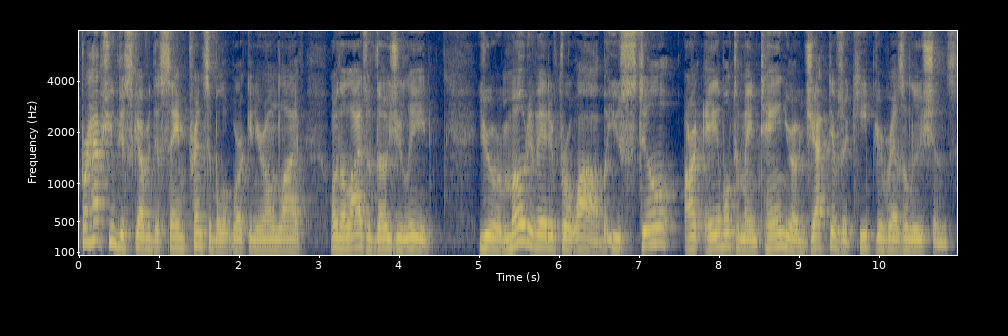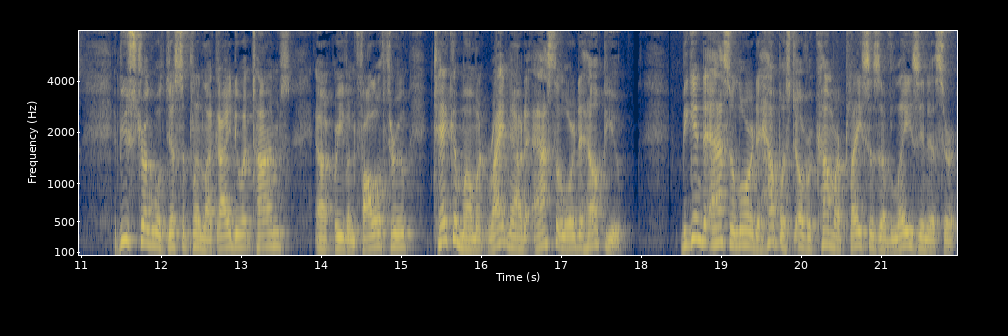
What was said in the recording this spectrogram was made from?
Perhaps you've discovered the same principle at work in your own life or the lives of those you lead. You were motivated for a while, but you still aren't able to maintain your objectives or keep your resolutions. If you struggle with discipline like I do at times, uh, or even follow through, take a moment right now to ask the Lord to help you. Begin to ask the Lord to help us to overcome our places of laziness or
